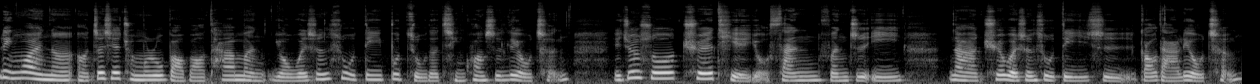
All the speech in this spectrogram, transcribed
另外呢，呃，这些纯母乳宝宝他们有维生素 D 不足的情况是六成，也就是说缺铁有三分之一，那缺维生素 D 是高达六成。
